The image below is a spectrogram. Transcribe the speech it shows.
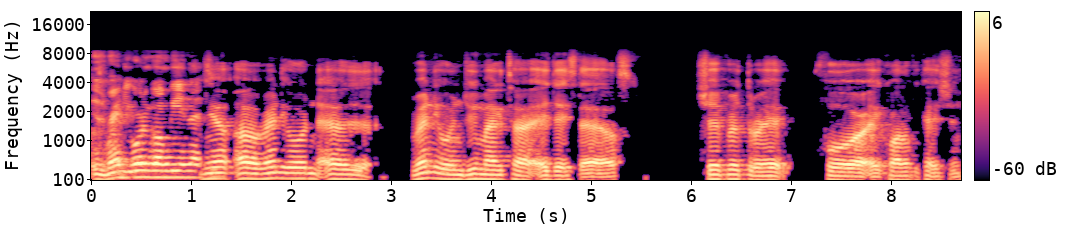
is Randy Orton gonna be in that? Yeah, uh Randy Orton uh Randy Orton, Drew McIntyre, AJ Styles, triple threat for a qualification.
